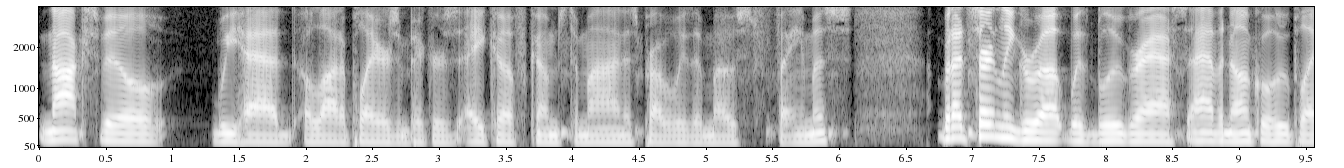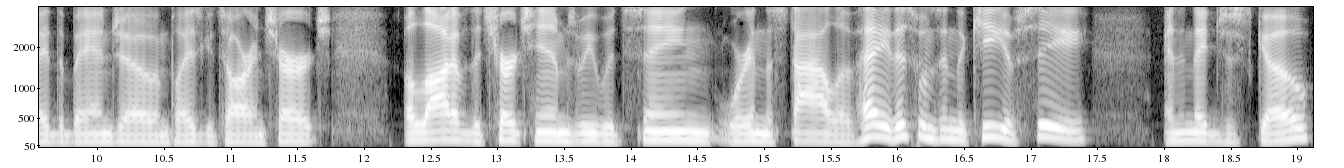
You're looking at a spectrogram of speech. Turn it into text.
Knoxville, we had a lot of players and pickers. Acuff comes to mind as probably the most famous. But I certainly grew up with bluegrass. I have an uncle who played the banjo and plays guitar in church. A lot of the church hymns we would sing were in the style of, hey, this one's in the key of C, and then they'd just go.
